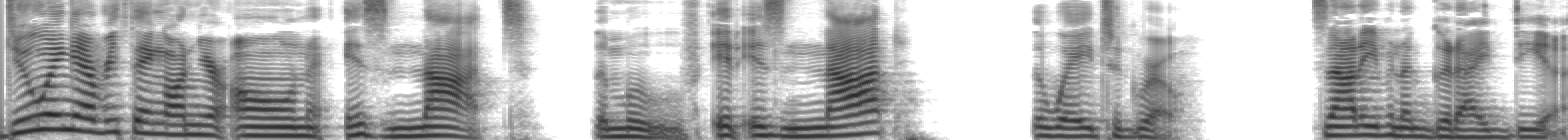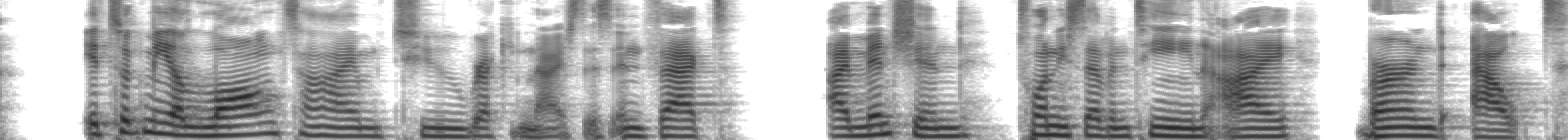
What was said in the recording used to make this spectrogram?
Doing everything on your own is not the move. It is not the way to grow. It's not even a good idea. It took me a long time to recognize this. In fact, I mentioned 2017, I burned out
